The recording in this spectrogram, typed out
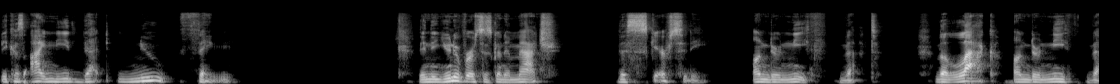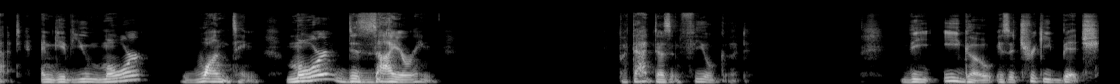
because I need that new thing, then the universe is going to match the scarcity underneath that, the lack underneath that, and give you more wanting, more desiring. But that doesn't feel good. The ego is a tricky bitch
